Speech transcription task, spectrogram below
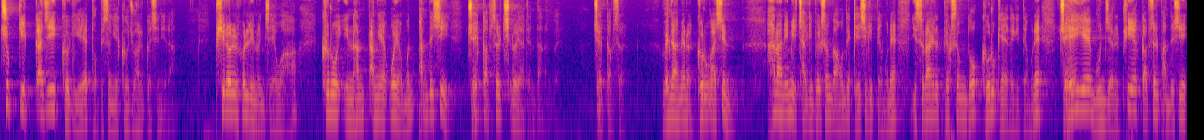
죽기까지 거기에 도피성에 거주할 것이니라. 피를 흘리는 죄와 그로 인한 땅의 오염은 반드시 죄값을 치러야 된다는 거예요. 죄값을. 왜냐하면 거룩하신 하나님이 자기 백성 가운데 계시기 때문에 이스라엘 백성도 거룩해야 되기 때문에 죄의 문제를 피해 값을 반드시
